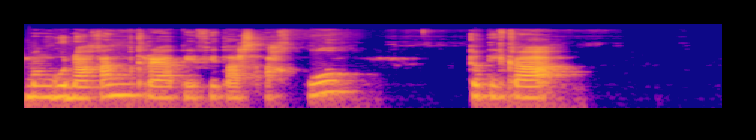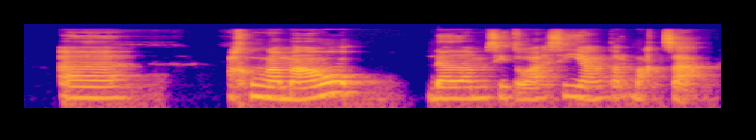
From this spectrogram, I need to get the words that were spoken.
menggunakan kreativitas aku ketika uh, aku nggak mau dalam situasi yang terpaksa.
